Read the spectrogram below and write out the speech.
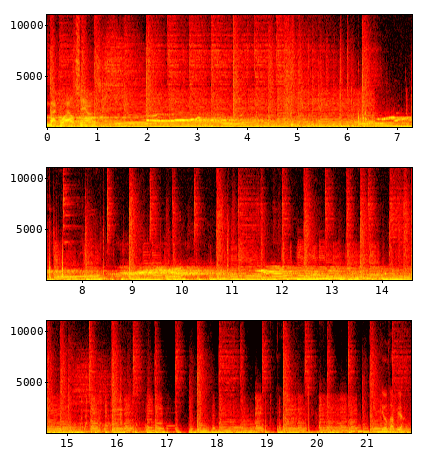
Comeback whale sounds. Gills up here.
